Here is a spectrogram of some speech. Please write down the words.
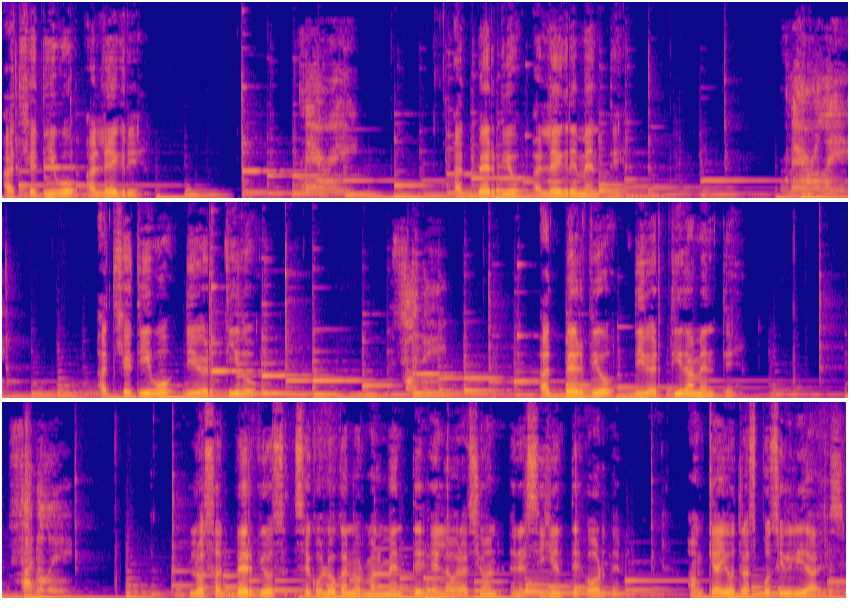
Adjetivo alegre. Merry. Adverbio alegremente. Merrily. Adjetivo divertido. Funny. Adverbio divertidamente. Funnily. Los adverbios se colocan normalmente en la oración en el siguiente orden, aunque hay otras posibilidades.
